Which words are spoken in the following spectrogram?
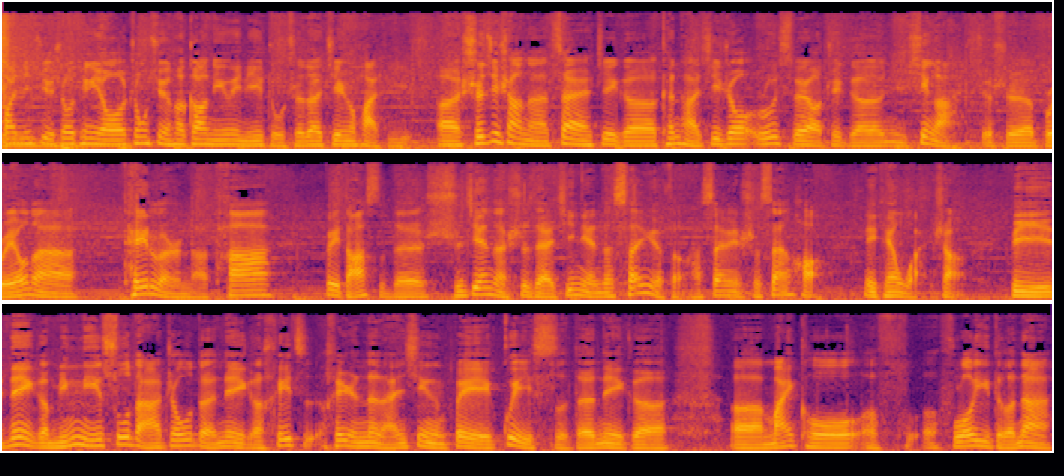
欢迎继续收听由中讯和高宁为您主持的今日话题。呃，实际上呢，在这个肯塔基州 Louisville 这个女性啊，就是 Breonna Taylor 呢，她被打死的时间呢是在今年的三月份啊，三月十三号。那天晚上，比那个明尼苏达州的那个黑子黑人的男性被跪死的那个呃，Michael 呃弗弗洛伊德呢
